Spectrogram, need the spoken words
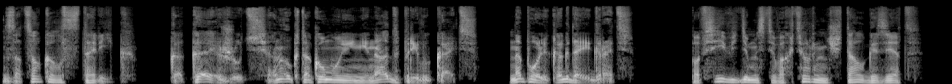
Зацокал старик. «Какая жуть! А ну, к такому и не надо привыкать. На поле когда играть?» По всей видимости, вахтер не читал газет.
